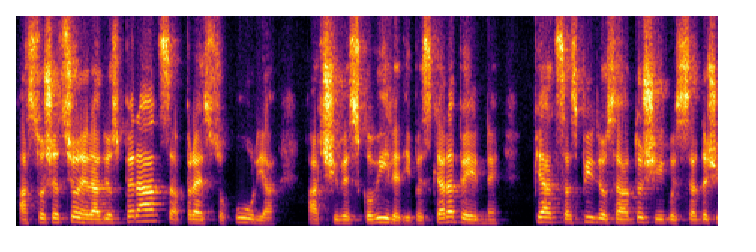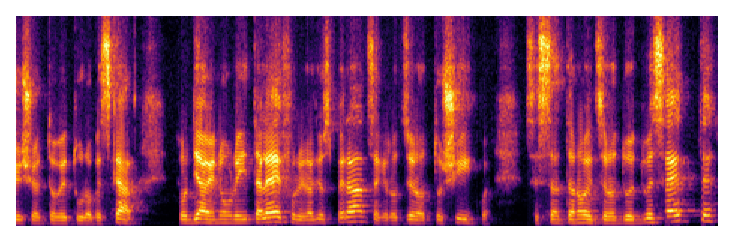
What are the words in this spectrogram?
Associazione Radio Speranza presso Curia Arcivescovile di Pescara Penne, Piazza Spirito Santo 5 65 121 Pescara. Ricordiamo i numeri di telefono di Radio Speranza che è lo 085 69 0227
